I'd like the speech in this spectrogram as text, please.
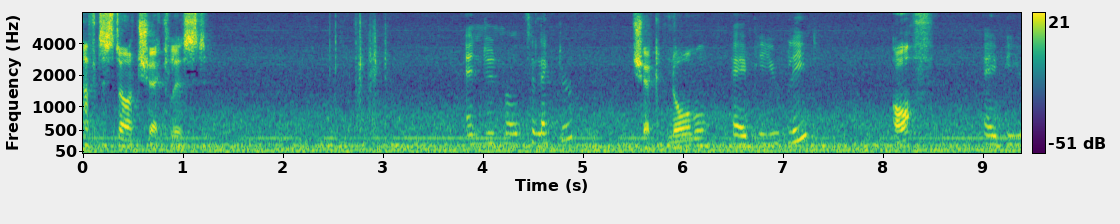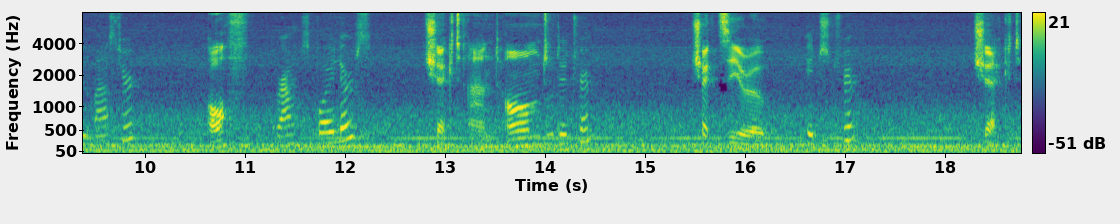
After start checklist. Engine mode selector. Check normal. APU bleed. Off. APU master. Off. Ground spoilers. Checked and armed. Rudder trim. Checked zero. Pitch trim. Checked.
